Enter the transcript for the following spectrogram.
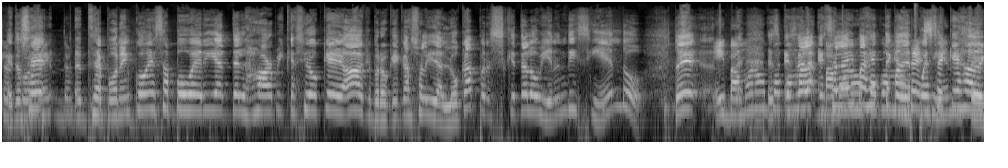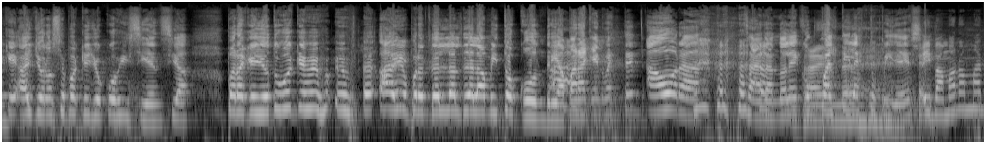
Entonces correcto. eh, se ponen con esas boberías del Harvey que sí o qué, ah, que- pero qué casualidad, loca, pero es que te lo vienen diciendo. Entonces, Y vámonos un poco esa, más- esa es la misma gente que después se queja de que, ay, yo no sé para qué yo cogí ciencia, para que yo tuve que eh, eh, ay, aprender la de la mitocondria, para que no estés ahora, o sea, dándole compartir la estupidez. Y vámonos más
